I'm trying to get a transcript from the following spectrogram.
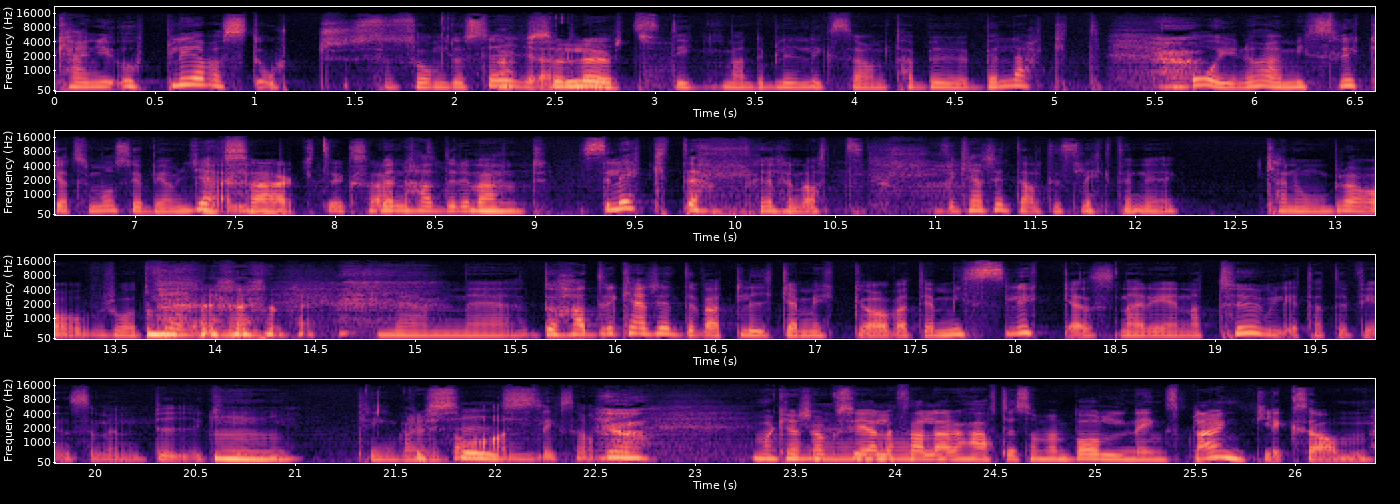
kan ju upplevas stort, som du säger. Att det blir Absolut. stigma, det blir liksom tabubelagt. Oj, nu har jag misslyckats, så måste jag be om hjälp. Exakt, exakt. Men hade det varit Mm. släkten eller något. Sen kanske inte alltid släkten är kanonbra och rådfråga. men, men eh, då hade det kanske inte varit lika mycket av att jag misslyckas när det är naturligt att det finns som en by kring, Mm. kring varje Precis. barn. Liksom. Ja. Man kanske också i alla Eh. fall har haft det som en bollningsplank liksom,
